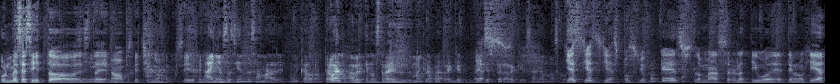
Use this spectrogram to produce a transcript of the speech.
un mesecito, Sí. este, no, pues qué chingón, güey. Sí, definitivamente. Años haciendo esa madre, muy cabrón. Pero bueno, a ver qué nos trae el Minecraft R. Hay que, hay que esperar a que salgan más cosas. Yes, yes, yes. Pues yo creo que es lo más relativo de tecnología.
